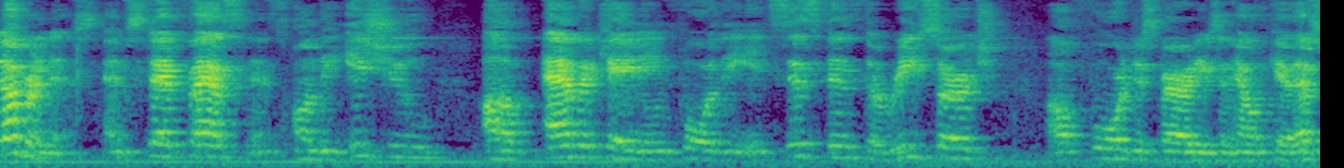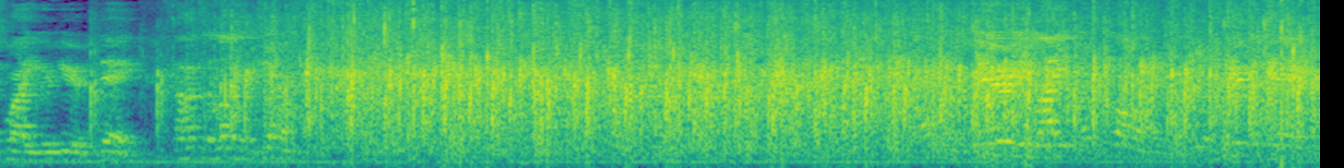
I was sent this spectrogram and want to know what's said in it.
stubbornness and steadfastness on the issue of advocating for the existence, the research uh, for disparities in healthcare. That's why you're here today. Dr. Lovell Jones. That's a very light applause. You're here today.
